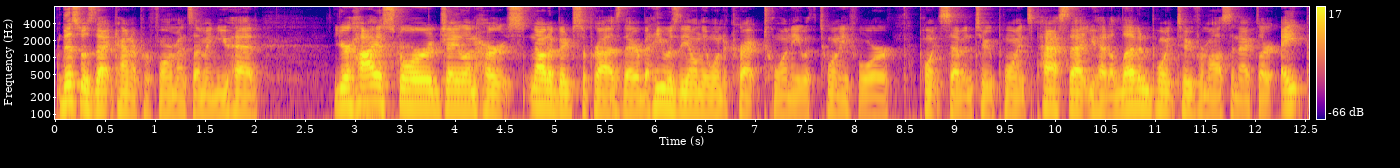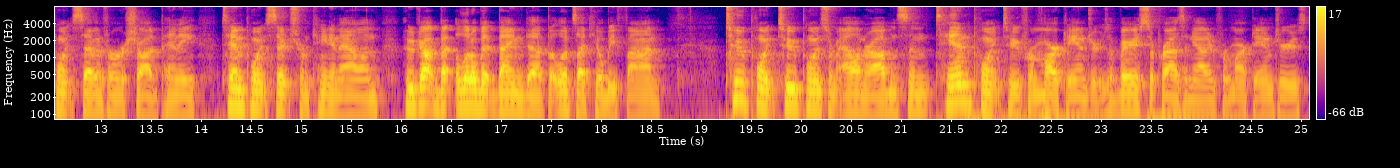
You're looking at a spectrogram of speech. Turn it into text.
This was that kind of performance. I mean, you had your highest scorer, Jalen Hurts, not a big surprise there, but he was the only one to crack 20 with 24.72 points. Past that, you had 11.2 from Austin Ekeler, 8.7 for Rashaad Penny, 10.6 from Keenan Allen, who got a little bit banged up, but looks like he'll be fine. 2.2 points from Allen Robinson, 10.2 from Mark Andrews, a very surprising outing for Mark Andrews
